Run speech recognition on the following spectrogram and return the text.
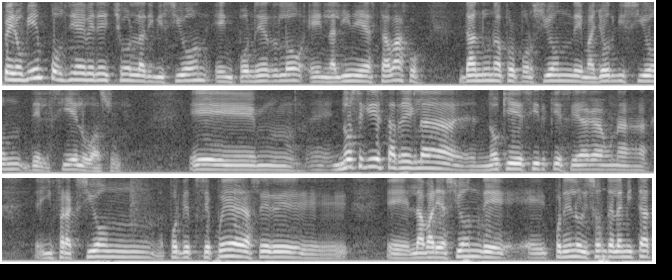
Pero bien podría haber hecho la división en ponerlo en la línea hasta abajo, dando una proporción de mayor visión del cielo azul. Em, eh, no seguir esta regla eh, no quiere decir que se haga una infracción, porque se puede hacer eh, la variación de poner el horizonte a la mitad,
